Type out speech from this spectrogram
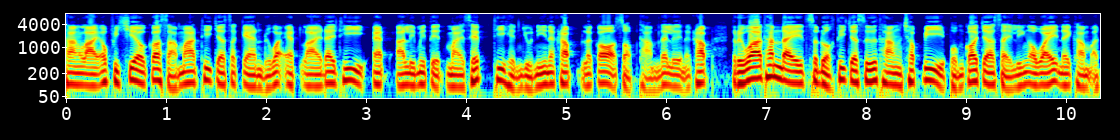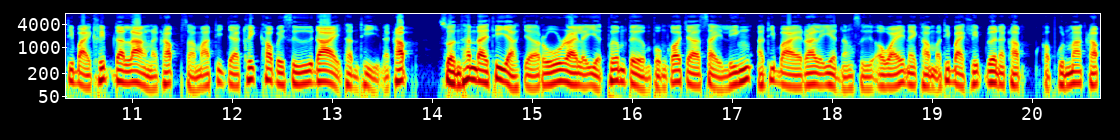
ทาง Line Official ก็สามารถที่จะสแกนหรือว่าแอดไลน์ได้ที่ @unlimited mindset ที่เห็นอยู่นี้นะครับ แล้วก็สอบถามได้เลยนะครับ หรือว่าท่านใดสะดวกที่จะซื้อทาง s h อ p e e ผมก็จะใส่ลิงก์เอาไว้ในคำอธิบายคลิปด้านล่างนะครับ สามารถที่จะคลิกเข้าไปซื้อได้ทันทีนะครับส่วนท่านใดที่อยากจะรู้รายละเอียดเพิ่มเติม ผมก็จะใส่ลิงก์อธิบายรายละเอียดหนังสือเอาไว้ในคำอธิบายคลิปด้วยนะครับ ขอบคุณมากครับ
